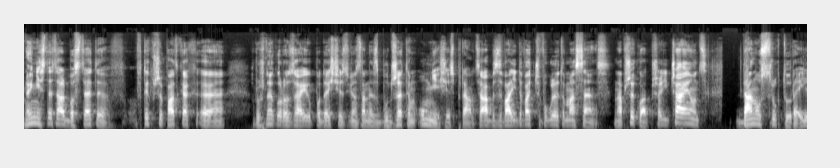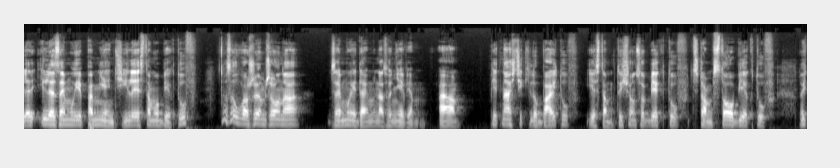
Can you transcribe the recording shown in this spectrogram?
No i niestety albo stety, w, w tych przypadkach e, różnego rodzaju podejście związane z budżetem u mnie się sprawdza, aby zwalidować, czy w ogóle to ma sens. Na przykład przeliczając daną strukturę, ile, ile zajmuje pamięci, ile jest tam obiektów, no zauważyłem, że ona zajmuje, dajmy na to, nie wiem, a 15 kilobajtów, jest tam 1000 obiektów, czy tam 100 obiektów. No i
